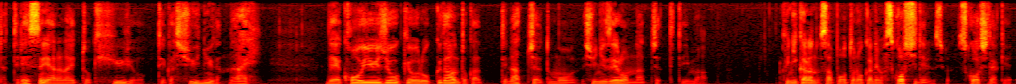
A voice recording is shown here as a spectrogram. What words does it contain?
だってレッスンやらないと給料っていうか収入がない。でこういう状況ロックダウンとかってなっちゃうともう収入ゼロになっちゃってて今。国からのサポートのお金は少し出るんですよ。少しだけ。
